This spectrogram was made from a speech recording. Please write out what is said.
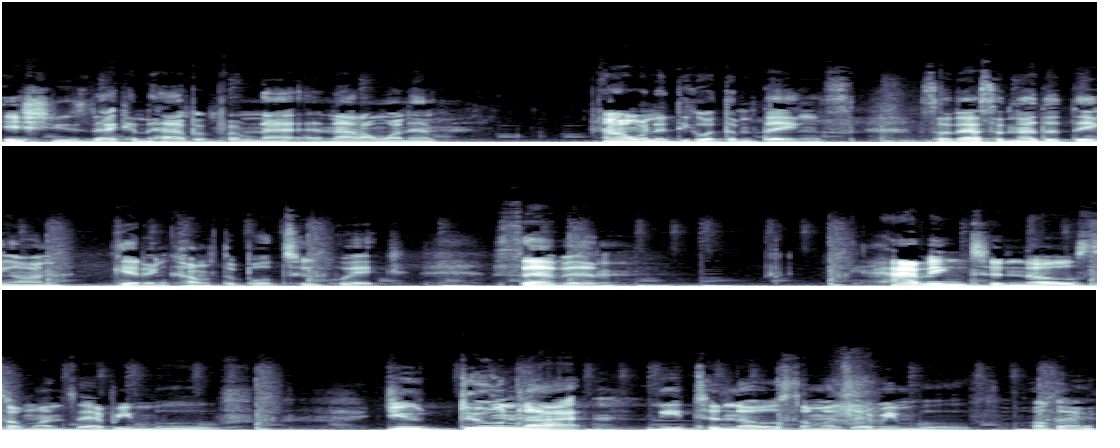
issues that can happen from that. And I don't want to, I don't want to deal with them things. So that's another thing on getting comfortable too quick. Seven, having to know someone's every move. You do not need to know someone's every move. Okay.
